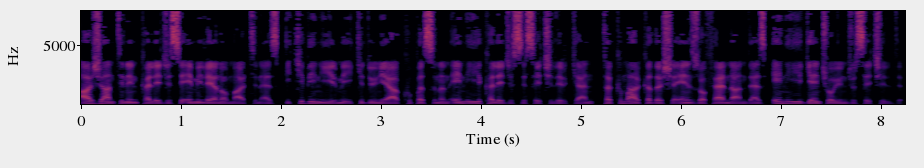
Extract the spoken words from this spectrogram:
Arjantin'in kalecisi Emiliano Martinez, 2022 Dünya Kupası'nın en iyi kalecisi seçilirken, takım arkadaşı Enzo Fernandez, en iyi genç oyuncu seçildi.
